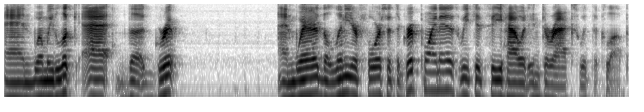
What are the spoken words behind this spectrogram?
And when we look at the grip and where the linear force at the grip point is, we could see how it interacts with the club.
